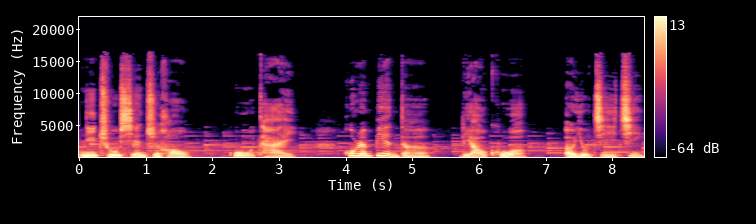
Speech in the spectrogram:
你出现之后，舞台忽然变得辽阔。而又寂静，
